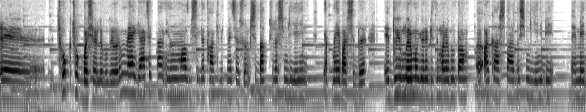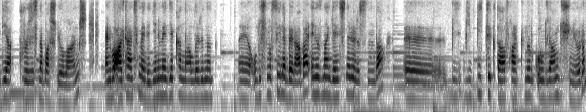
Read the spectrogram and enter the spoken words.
Ee, çok çok başarılı buluyorum ve gerçekten inanılmaz bir şekilde takip etmeye çalışıyorum. İşte Daktilo şimdi yayın yapmaya başladı. E, duyumlarıma göre bizim aramızdan e, arkadaşlar da şimdi yeni bir e, medya projesine başlıyorlarmış. Yani bu alternatif medya, yeni medya kanallarının e, oluşmasıyla beraber en azından gençler arasında e, bir, bir, bir tık daha farkındalık olacağını düşünüyorum.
